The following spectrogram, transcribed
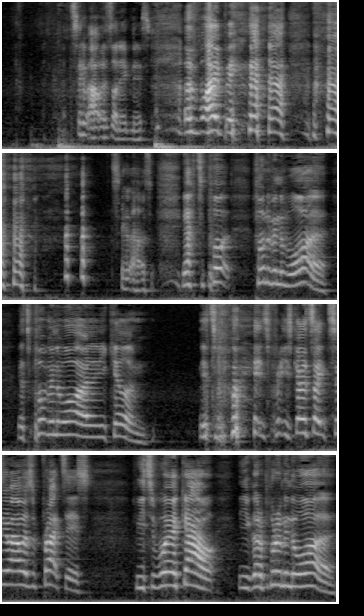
two hours on Ignis. Of wiping... two hours. You have to put, put him in the water. You have to put him in the water and then you kill him. It's, it's, it's going to take two hours of practice for you to work out. You've got to put him in the water.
